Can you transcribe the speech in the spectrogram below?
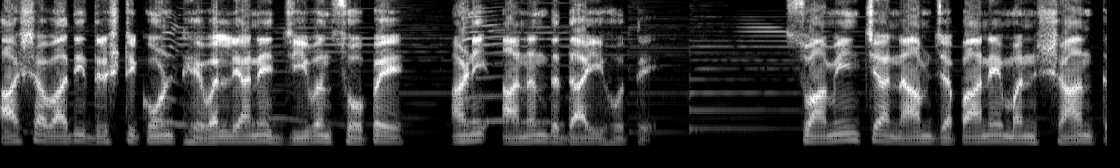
आशावादी दृष्टिकोन ठेवल्याने जीवन सोपे आणि आनंददायी होते. स्वामींच्या नाम जपाने मन शांत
